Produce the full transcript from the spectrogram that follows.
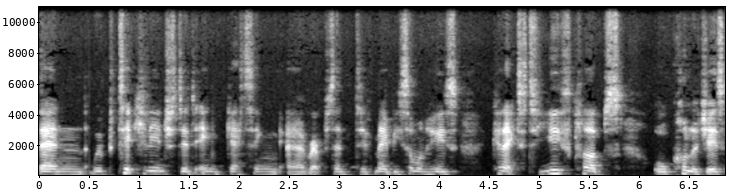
then we're particularly interested in getting a representative, maybe someone who's connected to youth clubs or colleges.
